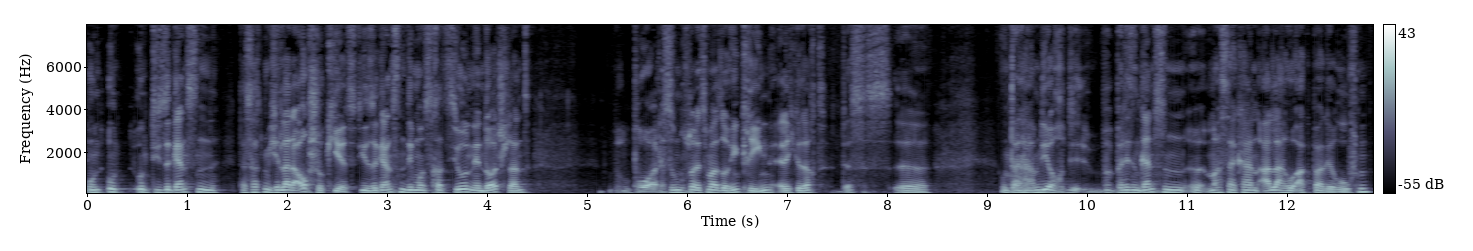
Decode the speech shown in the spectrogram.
Und, und, und diese ganzen, das hat mich leider auch schockiert, diese ganzen Demonstrationen in Deutschland, boah, das muss man jetzt mal so hinkriegen, ehrlich gesagt. Das ist, äh, und dann haben die auch bei diesen ganzen äh, Massakern Allahu Akbar gerufen.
